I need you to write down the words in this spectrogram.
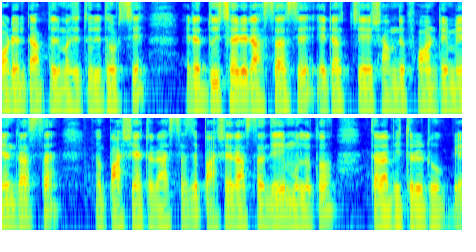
মডেলটা আপনাদের মাঝে তুলে ধরছি। এটা দুই সাইডে রাস্তা আছে। এটা হচ্ছে সামনে ফ্রন্টে মেন রাস্তা এবং পাশে একটা রাস্তা আছে। পাশের রাস্তা দিয়ে মূলত তারা ভিতরে ঢুকবে।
